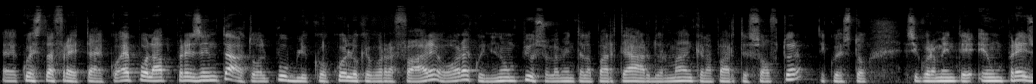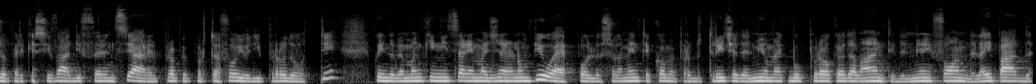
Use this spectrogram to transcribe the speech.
eh, questa fretta. Ecco, Apple ha presentato al pubblico quello che vorrà fare ora, quindi non più solamente la parte hardware, ma anche la parte software. E questo sicuramente è un pregio perché si va a differenziare il proprio portafoglio di prodotti. Quindi dobbiamo anche iniziare a immaginare non più Apple solamente come produttrice del mio MacBook Pro che ho davanti, del mio iPhone, dell'iPad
